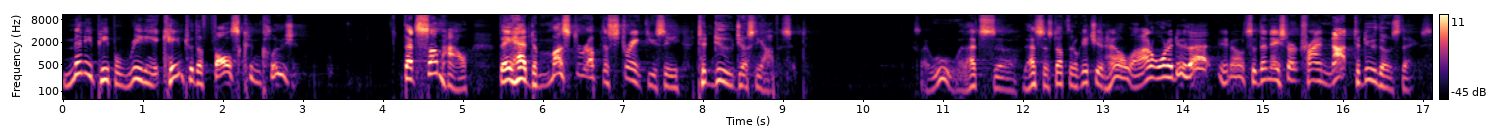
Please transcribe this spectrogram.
many people reading it came to the false conclusion that somehow they had to muster up the strength, you see, to do just the opposite. It's like, ooh, well, that's, uh, that's the stuff that'll get you in hell. Well, I don't want to do that, you know. So then they start trying not to do those things.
